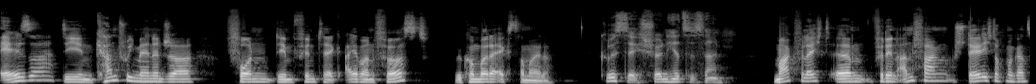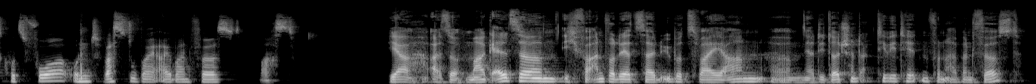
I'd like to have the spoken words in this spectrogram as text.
Elser, den Country Manager von dem Fintech IBAN First. Willkommen bei der Extrameile. Grüß dich, schön hier zu sein. Marc, vielleicht ähm, für den Anfang stell dich doch mal ganz kurz vor und was du bei IBAN First machst. Ja, also Marc Elser, ich verantworte jetzt seit über zwei Jahren ähm, ja, die Deutschlandaktivitäten von IBAN First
